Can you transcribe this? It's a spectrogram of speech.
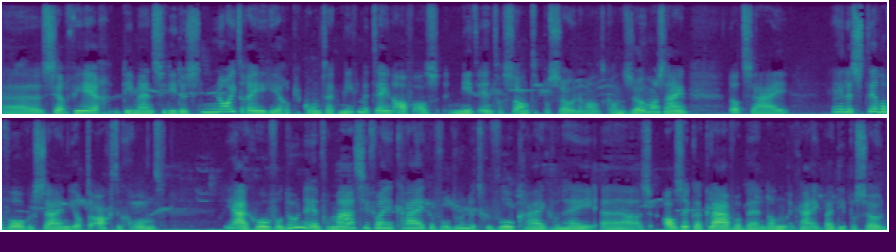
uh, serveer die mensen die dus nooit reageren op je content niet meteen af als niet interessante personen. Want het kan zomaar zijn dat zij hele stille volgers zijn die op de achtergrond ja, gewoon voldoende informatie van je krijgen, voldoende het gevoel krijgen van hé, hey, als, als, ik er klaar voor ben, dan ga ik bij die persoon,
